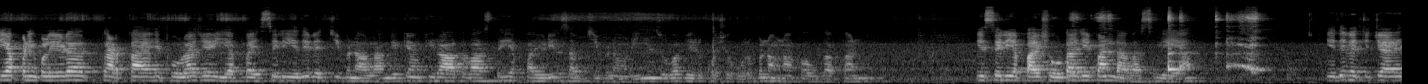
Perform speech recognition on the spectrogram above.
ਇਹ ਆਪਣੇ ਕੋਲ ਜਿਹੜਾ ਤੜਕਾ ਇਹ ਥੋੜਾ ਜਿਹਾ ਹੀ ਆਪਾਂ ਇਸੇ ਲਈ ਇਹਦੇ ਵਿੱਚ ਹੀ ਬਣਾ ਲਾਂਗੇ, ਕਿਉਂਕਿ ਰਾਤ ਵਾਸਤੇ ਹੀ ਆਪਾਂ ਜਿਹੜੀ ਸਬਜ਼ੀ ਬਣਾਉਣੀ ਹੈ ਸਵੇਰ ਫਿਰ ਕੁਝ ਹੋਰ ਬਣਾਉਣਾ ਪਊਗਾ ਆਪਾਂ ਨੂੰ। ਇਸੇ ਲਈ ਆਪਾਂ ਇਹ ਛੋਟਾ ਜਿਹਾ ਭਾਂਡਾ ਬਸ ਲਿਆ। ਇਹਦੇ ਵਿੱਚ ਚਾਹੇ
